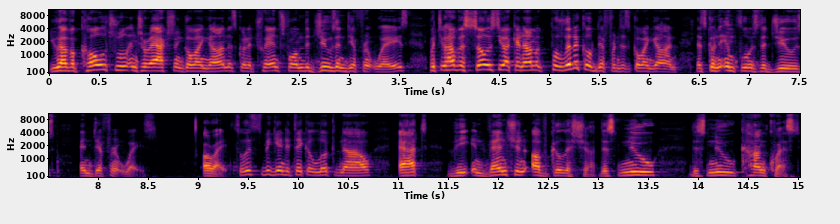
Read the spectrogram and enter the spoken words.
You have a cultural interaction going on that's going to transform the Jews in different ways, but you have a socioeconomic political difference that's going on that's going to influence the Jews in different ways. All right, so let's begin to take a look now at the invention of Galicia, this new, this new conquest.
